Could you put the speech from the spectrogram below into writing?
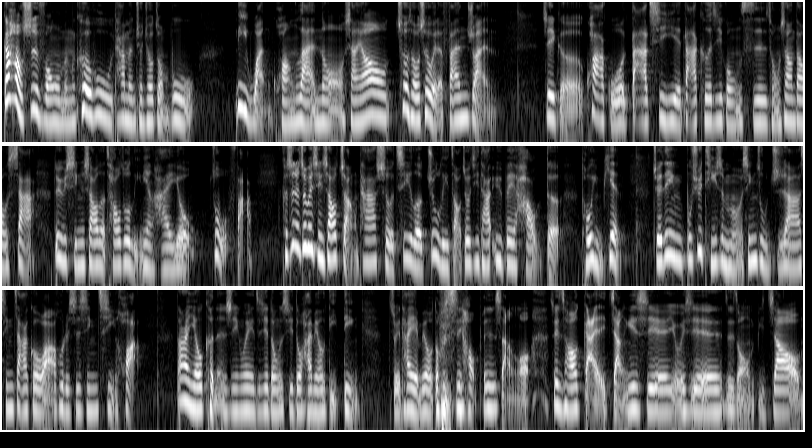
刚好适逢我们客户他们全球总部力挽狂澜哦，想要彻头彻尾的翻转这个跨国大企业、大科技公司从上到下对于行销的操作理念还有做法。可是呢，这位行销长他舍弃了助理早就替他预备好的投影片，决定不去提什么新组织啊、新架构啊，或者是新企划。当然，也有可能是因为这些东西都还没有底定，所以他也没有东西 好分享哦，所以只好改讲一些有一些这种比较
